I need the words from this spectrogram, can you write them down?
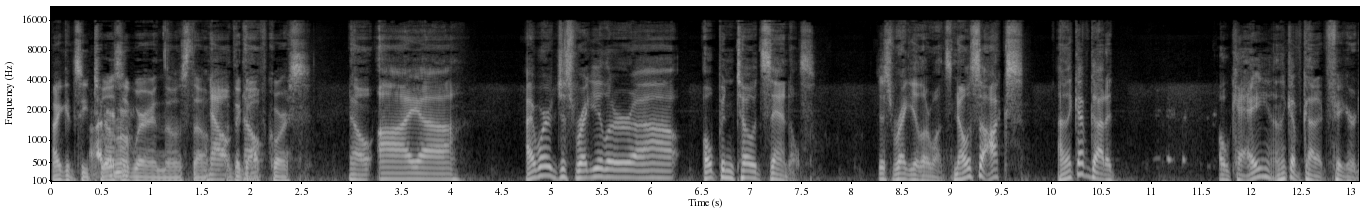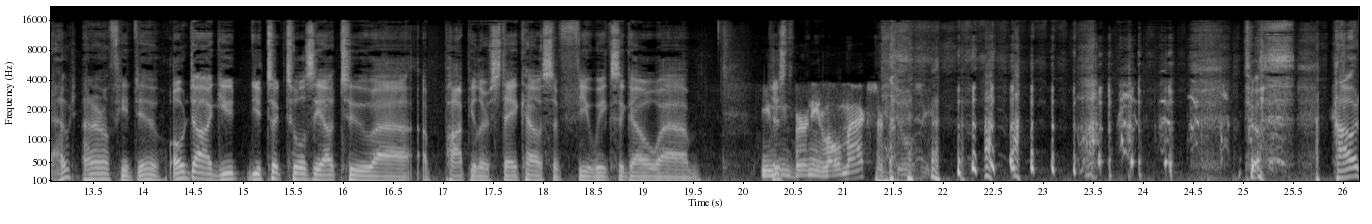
I could see don't Toolsy wearing those though No, at the no. golf course. no, I uh, I wear just regular uh, open-toed sandals, just regular ones. No socks. I think I've got it. Okay, I think I've got it figured out. I don't know if you do. Oh, dog, you you took Toolsy out to uh, a popular steakhouse a few weeks ago. Um, You Just- mean Bernie Lomax or Toolsy? how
